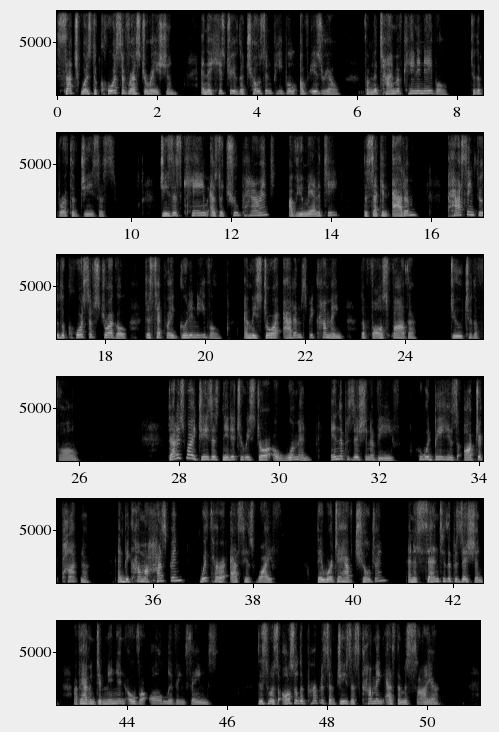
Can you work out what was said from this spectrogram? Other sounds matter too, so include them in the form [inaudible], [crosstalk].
Such was the course of restoration and the history of the chosen people of Israel from the time of Cain and Abel to the birth of Jesus. Jesus came as the true parent of humanity, the second Adam, passing through the course of struggle to separate good and evil and restore Adam's becoming the false father due to the fall. That is why Jesus needed to restore a woman in the position of Eve, who would be his object partner and become a husband with her as his wife. They were to have children and ascend to the position of having dominion over all living things. This was also the purpose of Jesus coming as the Messiah.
